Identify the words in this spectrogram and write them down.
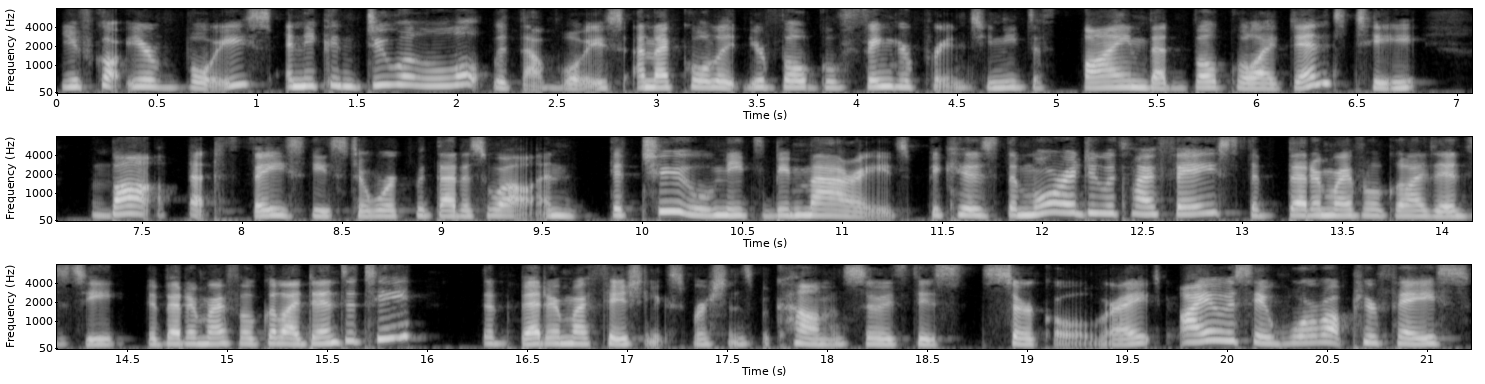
You've got your voice, and you can do a lot with that voice. And I call it your vocal fingerprint. You need to find that vocal identity Mm. But that face needs to work with that as well. And the two need to be married because the more I do with my face, the better my vocal identity. The better my vocal identity, the better my facial expressions become. So it's this circle, right? I always say warm up your face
